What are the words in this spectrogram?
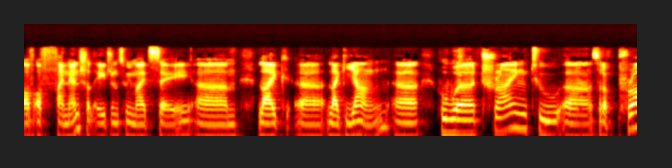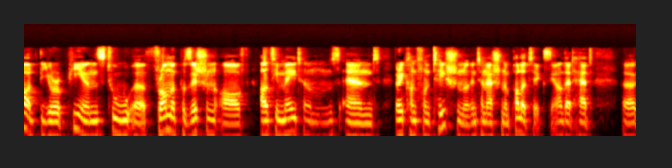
of, of, financial agents, we might say, um, like uh, like Young, uh, who were trying to uh, sort of prod the Europeans to uh, from a position of ultimatums and very confrontational international politics, yeah, that had uh,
